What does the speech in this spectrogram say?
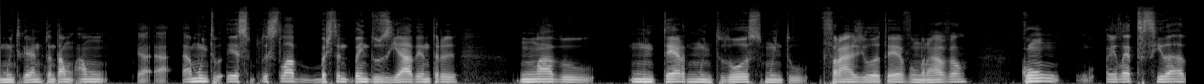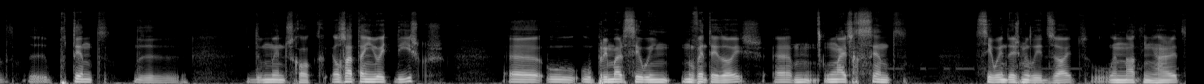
muito grande. Portanto, há, um, há, um, há, há muito esse, esse lado bastante bem doseado entre um lado muito terno, muito doce, muito frágil até, vulnerável, com a eletricidade uh, potente de, de momentos rock. Ele já tem oito discos. Uh, o, o primeiro saiu em 92, um, o mais recente saiu em 2018, o When Nothing Hurt.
